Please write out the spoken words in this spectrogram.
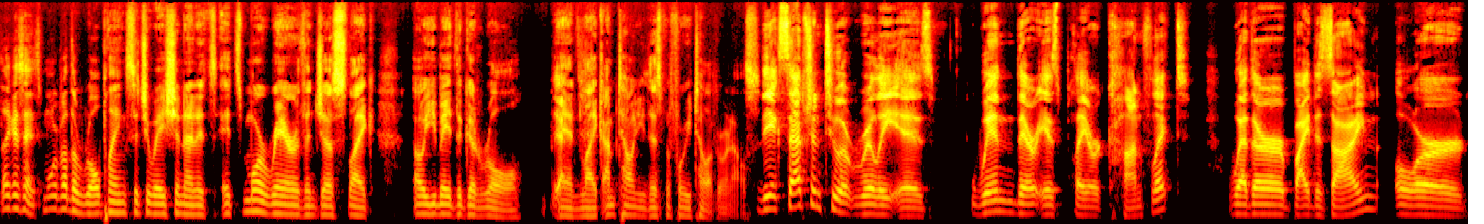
like I said, it's more about the role playing situation, and it's it's more rare than just like oh you made the good roll, and like I'm telling you this before you tell everyone else. The exception to it really is when there is player conflict, whether by design or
